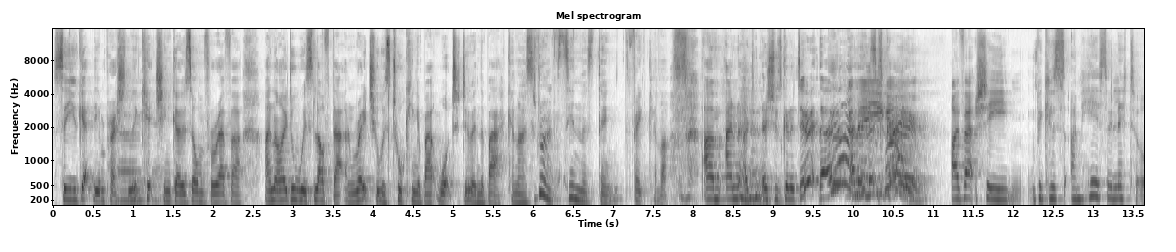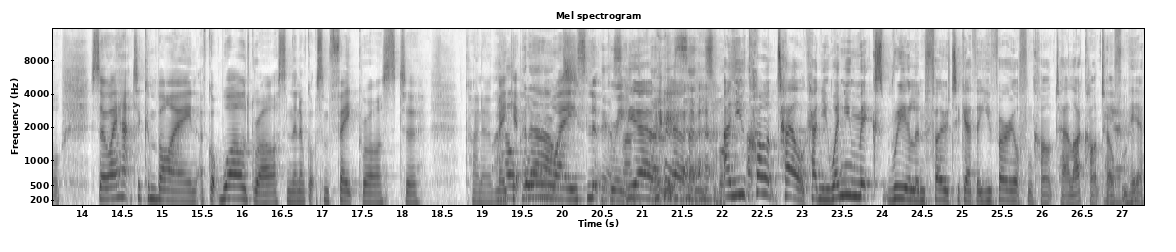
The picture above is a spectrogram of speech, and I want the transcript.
So you get the impression the kitchen goes on forever. And I'd always loved that. And Rachel was talking about what to do in the back. And I said, Oh, I've seen this thing. It's very clever. Um, and I didn't know she was going to do it though. And it there looks you go. I've actually because I'm here so little, so I had to combine. I've got wild grass and then I've got some fake grass to kind of make Help it, it always look Yes, green. Yeah, yeah. And you can't tell, can you? When you mix real and faux together, you very often can't tell. I can't tell Yeah. from here.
